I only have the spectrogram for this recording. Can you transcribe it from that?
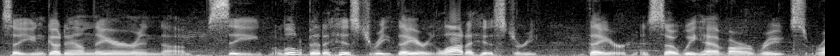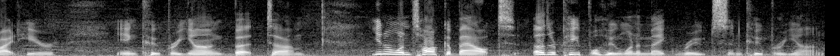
So you can go down there and uh, see a little bit of history there, a lot of history there. And so we have our roots right here in Cooper Young. But um, you know, want to talk about other people who want to make roots in Cooper Young.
